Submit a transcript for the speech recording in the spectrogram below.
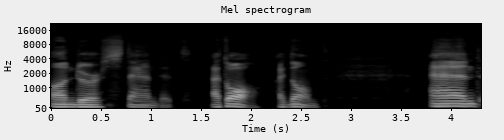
understand it at all. I don't. And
